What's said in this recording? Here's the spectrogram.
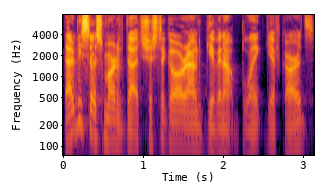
that'd be so smart of Dutch just to go around giving out blank gift cards.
